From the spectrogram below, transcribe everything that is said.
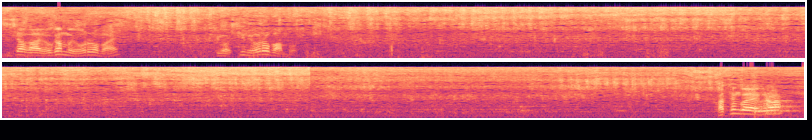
진짜가 여기 한번 열어봐. 이거 지금 열어봐 한번. 같은 거야, 그럼? 이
